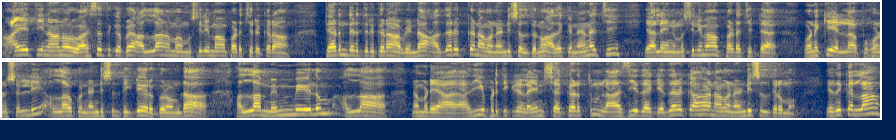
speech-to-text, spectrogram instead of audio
ஆயிரத்தி நானூறு வருஷத்துக்கு பிறகு அல்லாஹ் நம்ம முஸ்லீமாக படைச்சிருக்கிறான் தேர்ந்தெடுத்திருக்கிறோம் அப்படின்னா அதற்கு நம்ம நன்றி செலுத்தணும். அதுக்கு நினச்சி ஏழை முஸ்லீமாக படைச்சிட்ட. உனக்கே எல்லா புகழ்னு சொல்லி அல்லாவுக்கு நன்றி செலுத்திக்கிட்டே இருக்கிறோம்டா. அல்லாஹ் மென்மேலும் அல்லாஹ் நம்முடைய அதிகப்படுத்திக்கிட்ட லைன் சக்கரத்தும் லாசியதாக்கு எதற்காக நம்ம நன்றி செலுத்துகிறோமோ எதுக்கெல்லாம்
